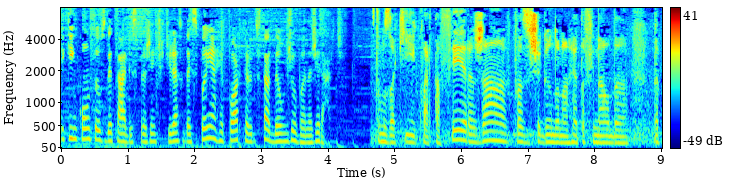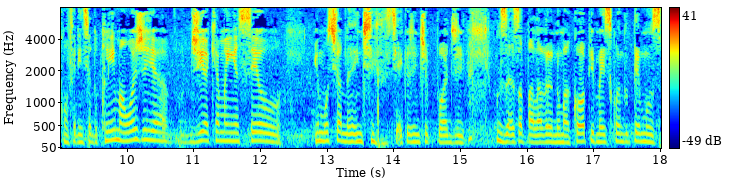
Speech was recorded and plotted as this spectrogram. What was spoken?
e quem conta os detalhes para a gente direto da Espanha, a repórter do Estadão, Giovana Girardi. Estamos aqui quarta-feira já, quase chegando na reta final da, da Conferência do Clima. Hoje é o dia que amanheceu emocionante, se é que a gente pode usar essa palavra numa COP, mas quando temos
